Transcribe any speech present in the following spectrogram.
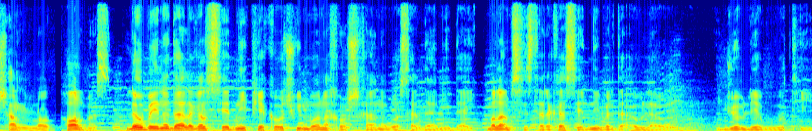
شەرلۆک هۆڵمز. لەو بەینەدا لەگەڵ سیدنی پێکەوە چووین بۆ نەخۆشخانە بۆ سەردانی دایک، بەڵام سیستەرەکە سیدنی بردە ئەولا و. گوێم لێ بوو وتی.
